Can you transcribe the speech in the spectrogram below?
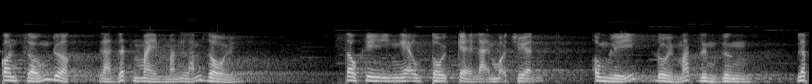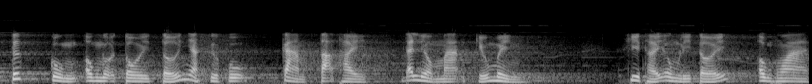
còn sống được là rất may mắn lắm rồi. Sau khi nghe ông tôi kể lại mọi chuyện, ông Lý đôi mắt rừng rừng, lập tức cùng ông nội tôi tới nhà sư phụ cảm tạ thầy đã liều mạng cứu mình. Khi thấy ông Lý tới, ông Hoa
